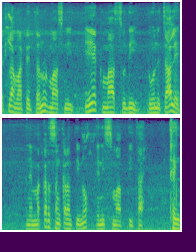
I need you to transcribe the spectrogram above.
એટલા માટે ધનુર્માસની એક માસ સુધી ધૂન ચાલે અને મકર સંક્રાંતિનો એની સમાપ્તિ થાય. થેન્ક યુ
